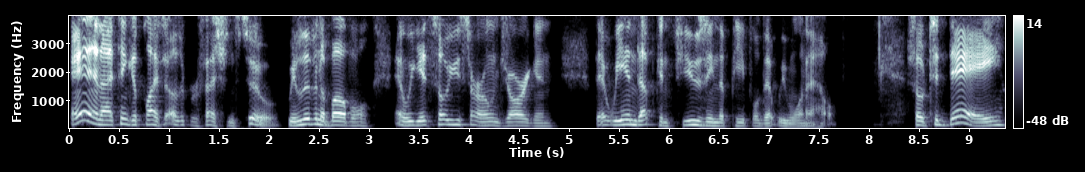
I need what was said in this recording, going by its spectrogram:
And I think it applies to other professions too. We live in a bubble and we get so used to our own jargon that we end up confusing the people that we want to help. So today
